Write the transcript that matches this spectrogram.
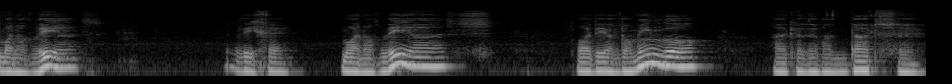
Buenos días. Dije, buenos días. Hoy día es domingo. Hay que levantarse.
